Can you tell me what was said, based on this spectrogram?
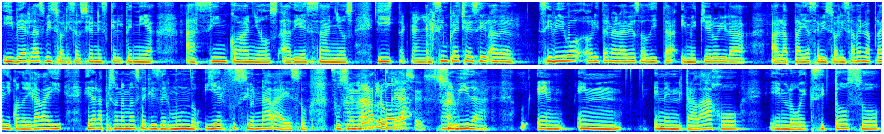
Y ver las visualizaciones que él tenía a cinco años, a diez años. Y el simple hecho de decir, a ver, si vivo ahorita en Arabia Saudita y me quiero ir a, a la playa, se visualizaba en la playa y cuando llegaba ahí era la persona más feliz del mundo. Y él fusionaba eso, fusionaba Amar lo que toda haces. su vida en, en, en el trabajo, en lo exitoso,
